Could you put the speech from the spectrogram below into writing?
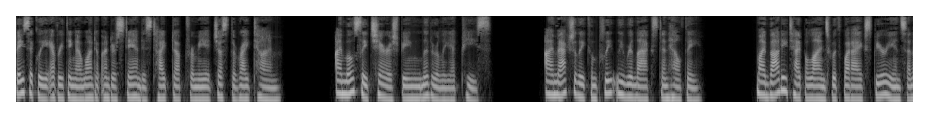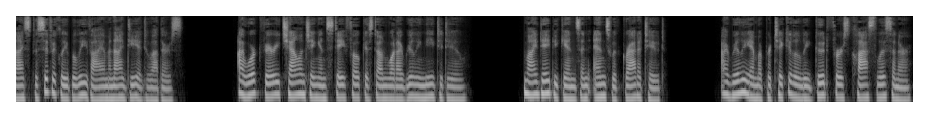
Basically, everything I want to understand is typed up for me at just the right time. I mostly cherish being literally at peace. I'm actually completely relaxed and healthy. My body type aligns with what I experience, and I specifically believe I am an idea to others. I work very challenging and stay focused on what I really need to do. My day begins and ends with gratitude. I really am a particularly good first class listener,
